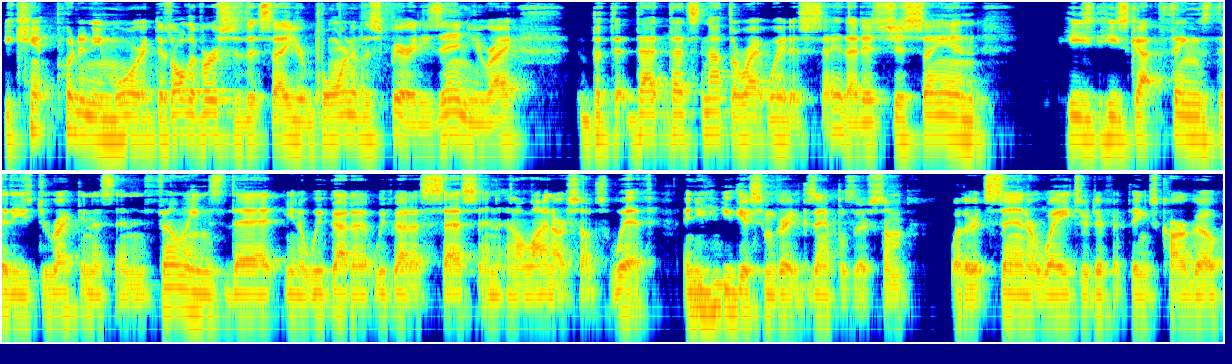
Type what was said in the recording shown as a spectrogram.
you can't put any more. There's all the verses that say you're born of the Spirit. He's in you, right? But th- that that's not the right way to say that. It's just saying he's he's got things that he's directing us in and feelings that you know we've got to we've got to assess and, and align ourselves with. And you, you give some great examples. There's some whether it's sin or weights or different things, cargo.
